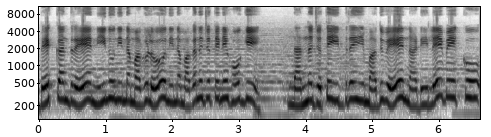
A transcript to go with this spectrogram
ಬೇಕಂದ್ರೆ ನೀನು ನಿನ್ನ ಮಗಳು ನಿನ್ನ ಮಗನ ಜೊತೆನೆ ಹೋಗಿ. ನನ್ನ ಜೊತೆ ಇದ್ರೆ ಈ ಮದುವೆ ನಡೀಲೇಬೇಕು.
